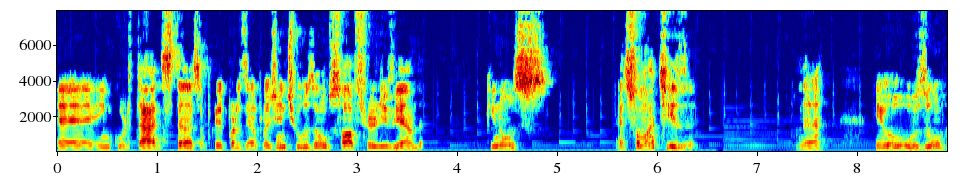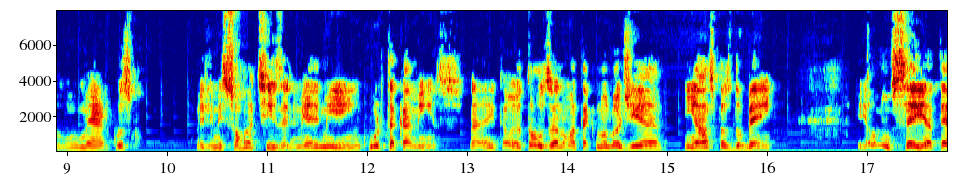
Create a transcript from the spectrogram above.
É, encurtar a distância, porque, por exemplo, a gente usa um software de venda que nos é, somatiza, né? Eu uso o Mercos ele me somatiza, ele me, me encurta caminhos, né? Então eu estou usando uma tecnologia em aspas do bem. Eu não sei até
